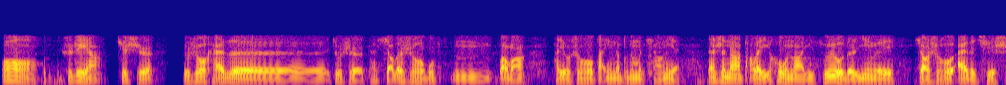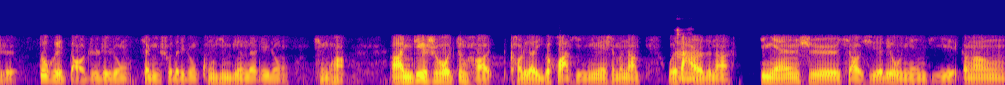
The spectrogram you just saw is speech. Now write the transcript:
哦，是这样，确实，有时候孩子就是他小的时候不，嗯，往往他有时候反应的不那么强烈，但是呢，打了以后呢，你所有的因为小时候爱的缺失，都会导致这种像你说的这种空心病的这种情况。啊，你这个时候正好考虑到一个话题，因为什么呢？我的大儿子呢，今年是小学六年级，刚刚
